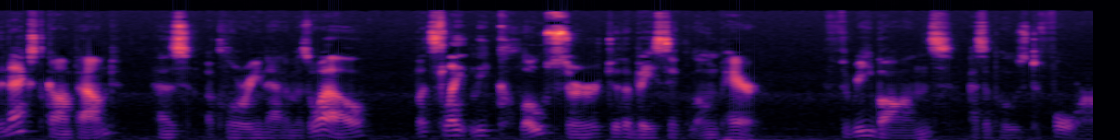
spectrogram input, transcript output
The next compound has a chlorine atom as well, but slightly closer to the basic lone pair, three bonds as opposed to four.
